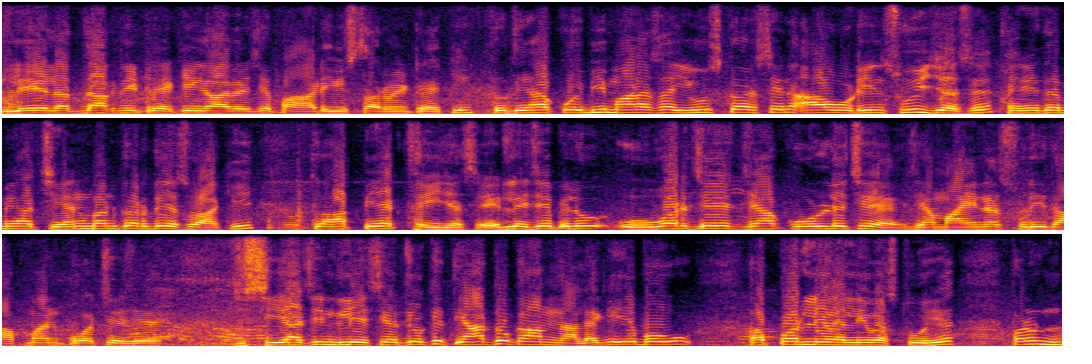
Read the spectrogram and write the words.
લેહ લદ્દાખની ટ્રેકિંગ આવે છે, પહાડી વિસ્તારોની ટ્રેકિંગ તો ત્યાં કોઈ બી માણસ આ યુઝ કરશે ને આ ઓઢીને સૂઈ જશે, એની તમે આ ચેન બંધ કરી દેશો આખી, તો આ પેક થઈ જશે. એટલે જે પેલું ઓવર જે જ્યાં કોલ્ડ છે, જ્યાં માઇનસ સુધી તાપમાન પહોંચે છે સિયાચિન ગ્લેશિયર જો કે ત્યાં તો કામ ના લાગે, એ બહુ અપર લેવલની વસ્તુ છે. પણ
